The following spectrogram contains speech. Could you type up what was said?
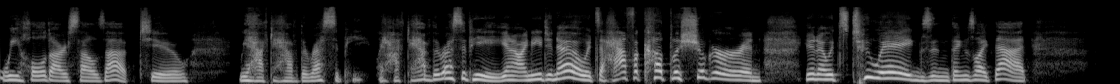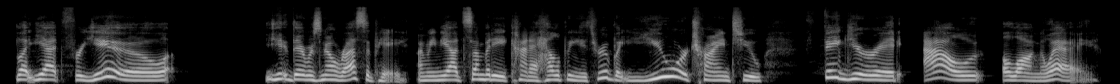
we hold ourselves up to we have to have the recipe. We have to have the recipe. You know, I need to know it's a half a cup of sugar and, you know, it's two eggs and things like that. But yet for you, you there was no recipe. I mean, you had somebody kind of helping you through, but you were trying to figure it out along the way.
